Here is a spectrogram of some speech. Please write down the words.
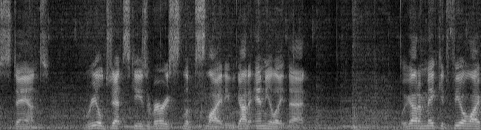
Understand. Real jet skis are very slip-slidey. We gotta emulate that. We gotta make it feel like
